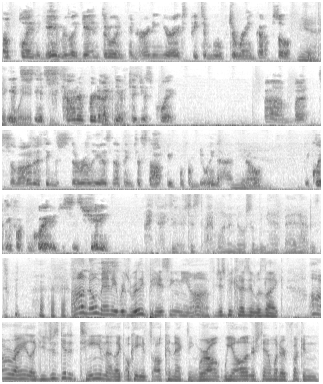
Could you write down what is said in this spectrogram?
of playing the game is like getting through and, and earning your XP to move to rank up. So yeah. It's XP. it's counterproductive to just quit. Um, but some other things, there really is nothing to stop people from doing that. You know, they quit, they fucking quit. It just it's shitty. I, I, it's just, I want to know something ha- bad happens to me. I don't know, man. It was really pissing me off just because it was like, oh, all right, like you just get a team that like, okay, it's all connecting. We're all we all understand what our fucking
